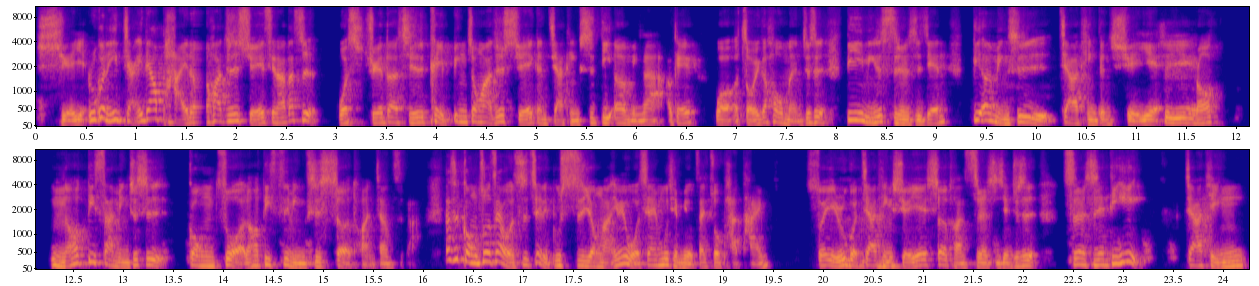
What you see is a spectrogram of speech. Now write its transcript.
学业。如果你讲一定要排的话，就是学业先啦。但是我觉得其实可以并重啊，就是学业跟家庭是第二名啦。OK，我走一个后门，就是第一名是私人时间，第二名是家庭跟学业，学业，然后嗯，然后第三名就是工作，然后第四名是社团这样子吧。但是工作在我是这里不适用啊，因为我现在目前没有在做 part time。所以，如果家庭、学业、社团、私人时间，就是私人时间第一，家庭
